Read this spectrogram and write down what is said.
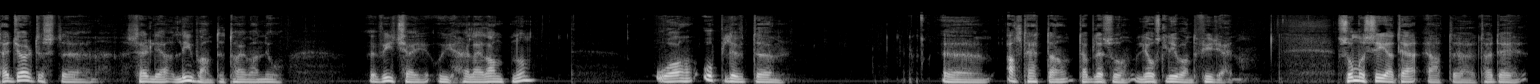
Det gjør det særlig livande, tar man jo vidtja i hele landet, og opplevde uh, alt dette, det ble så ljøst livande fyrir gjennom. Så må si at at det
